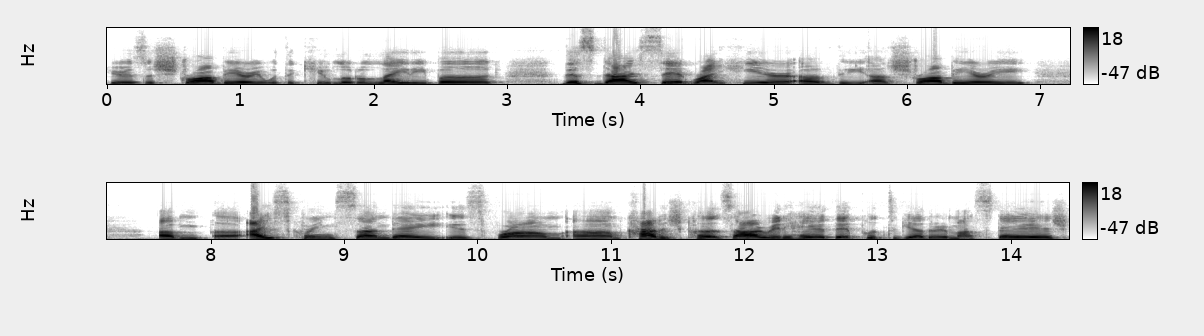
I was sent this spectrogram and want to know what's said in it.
Here's a strawberry with a cute little ladybug. This die set right here of the uh, strawberry um, uh, ice cream sundae is from um, Cottage Cuts. I already had that put together in my stash.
